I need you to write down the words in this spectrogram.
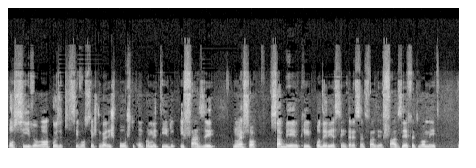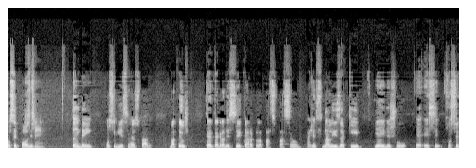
possível, é uma coisa que se você estiver disposto, comprometido e fazer, não é só saber o que poderia ser interessante fazer, é fazer efetivamente, você pode Sim. também conseguir esse resultado. Matheus, quero te agradecer, cara, pela participação. A gente finaliza aqui e aí deixo é, esse. Você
